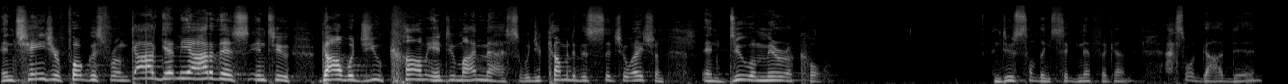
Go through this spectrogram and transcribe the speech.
And change your focus from God, get me out of this, into God, would you come into my mess? Would you come into this situation and do a miracle? And do something significant. That's what God did.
